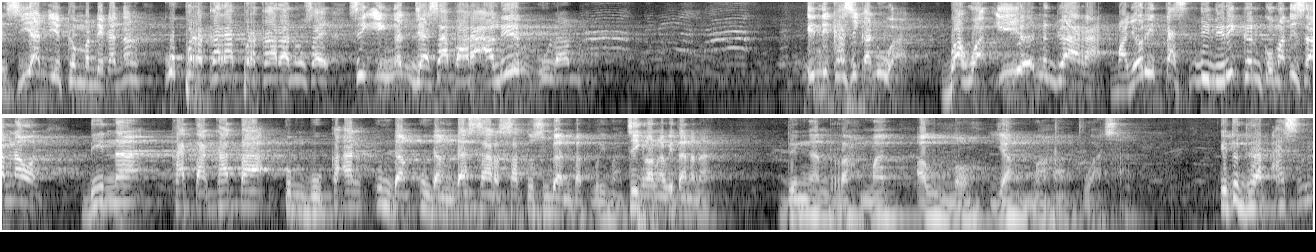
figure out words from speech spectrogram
ngesian ieu kemerdekaan ku perkara-perkara nu saya. Sing inget jasa para alim ulama. Indikasi kedua bahwa ia negara mayoritas didirikan umat Islam naon? Dina kata-kata pembukaan Undang-Undang Dasar 1945 cing lawan ngawitanana dengan rahmat Allah yang Maha Kuasa. Itu draft asli.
